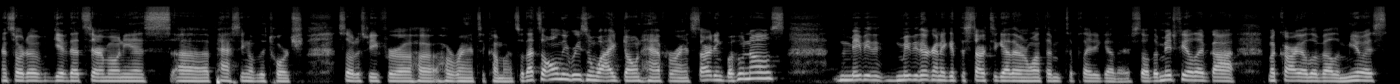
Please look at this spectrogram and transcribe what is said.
and sort of give that ceremonious uh, passing of the torch, so to speak, for uh, Horan to come on. So that's the only reason why I don't have Horan starting, but who knows? Maybe maybe they're going to get the start together and want them to play together. So the midfield, I've got Macario Lavelle and Mewis.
